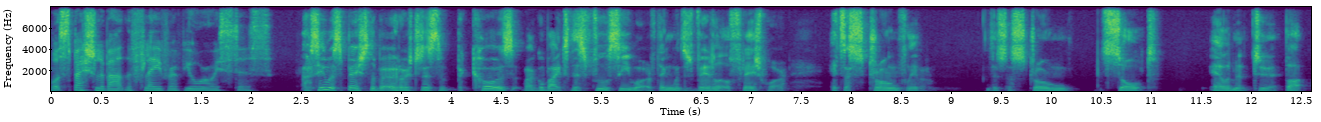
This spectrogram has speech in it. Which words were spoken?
What's special about the flavour of your oysters? I say what's special about our oysters because I go back to this full seawater thing where there's very little fresh water. It's a strong flavour. There's a strong salt element to it. But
